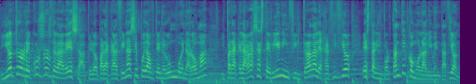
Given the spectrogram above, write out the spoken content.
y otros recursos de la dehesa, pero para que al final se pueda obtener un buen aroma y para que la grasa esté bien infiltrada, el ejercicio es tan importante como la alimentación.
